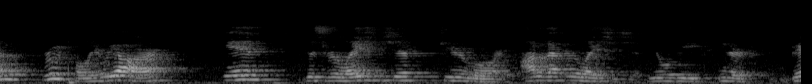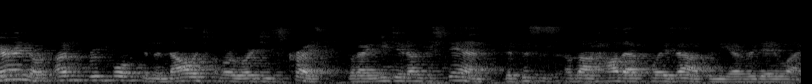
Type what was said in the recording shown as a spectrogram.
unfruitful, here we are, in this relationship to your Lord. Out of that relationship, you will be neither barren nor unfruitful in the knowledge of our Lord Jesus Christ. But I need you to understand that this is about how that plays out in the everyday life.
